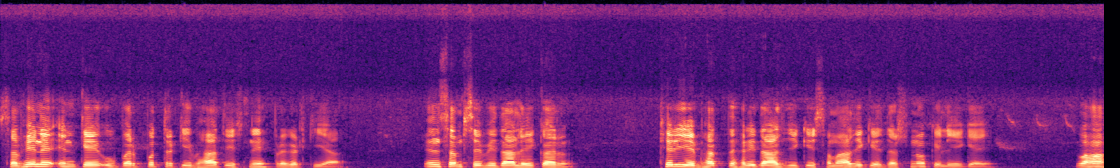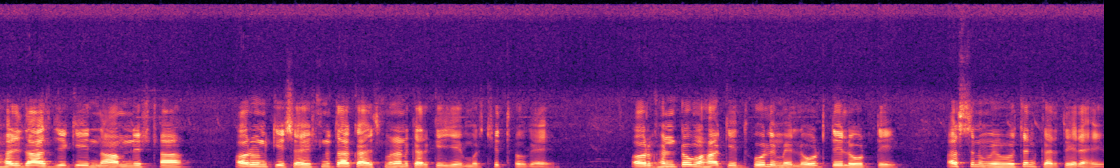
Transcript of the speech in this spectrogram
सभी ने इनके ऊपर पुत्र की भांति स्नेह प्रकट किया। इन सबसे विदा लेकर फिर ये भक्त हरिदास जी की समाधि के दर्शनों के लिए गए। वहाँ हरिदास जी की नाम निष्ठा और उनकी सहिष्णुता का स्मरण करके ये मूर्छित हो गए और घंटों वहाँ की धूल में लौटते लौटते अस्त्र विमोचन करते रहे।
